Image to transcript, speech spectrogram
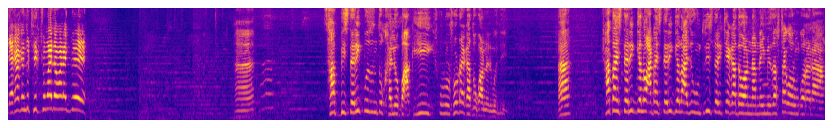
টাকা কিন্তু ঠিক সময় দেওয়া লাগবে। হ্যাঁ। ছাব্বিশ তারিখ পর্যন্ত খাইলো বাকি ষোলোশো টাকা দোকানের মধ্যে। হ্যাঁ? সাতাইশ তারিখ গেল, আঠাইশ তারিখ গেল, আজ উনত্রিশ তারিখ টাকা দেওয়ার নাম নেই, মেজাজটা গরম করে না।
